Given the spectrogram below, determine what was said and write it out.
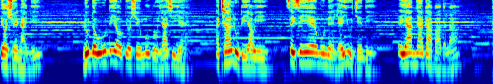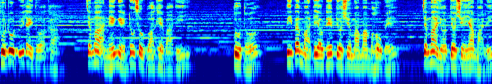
ပျော်ရွှင်နိုင်မည်လူတဦးတစ်ယောက်ပျော်ရွှင်မှုကိုရရှိရန် အခြားလူတစ်ယောက်၏စိတ်ဆင်းရဲမှုနှင့်လဲယူခြင်းသည်တရားမျှတပါသလားထို့တို့တွေးလိုက်သောအခါကျမအနှဲငယ်တွန့်ဆုတ်သွားခဲ့ပါသည်သို့သောဒီဘက်မှတယောက်တည်းပျော်ရွှင်မှာမှမဟုတ်ပဲကျမရောပျော်ရွှင်ရမှာလေ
